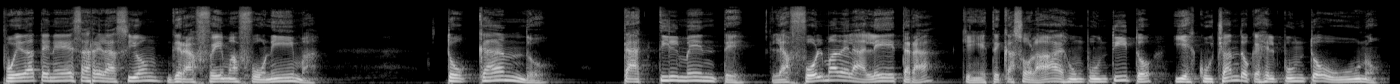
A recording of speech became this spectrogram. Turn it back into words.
pueda tener esa relación grafema-fonema, tocando táctilmente la forma de la letra, que en este caso la A es un puntito, y escuchando que es el punto 1.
